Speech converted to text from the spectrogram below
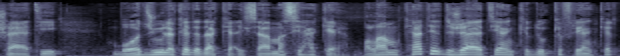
شایەتی بۆ جوولەکە دەدا کە ئیسا مەسیحەکەیە بەڵام کاتێ دژایەتیان کرد و کفریان کرد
